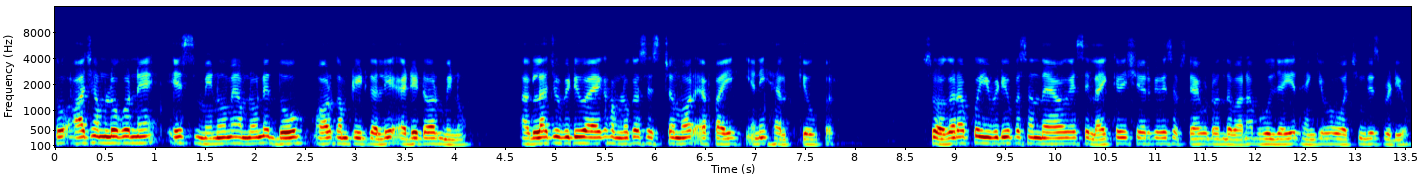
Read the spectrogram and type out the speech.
तो आज हम लोगों ने इस मेनू में हम लोगों ने दो और कंप्लीट कर लिया एडिट और मेनू अगला जो वीडियो आएगा, हम लोग का सिस्टम और एफआई यानी हेल्प के ऊपर। सो so, अगर आपको ये वीडियो पसंद आया होगा इसे लाइक करें शेयर करिए सब्सक्राइब बटन दबाना भूल जाइए। Thank you for watching this video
